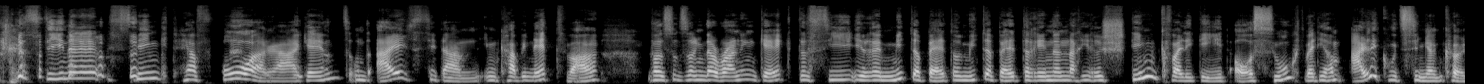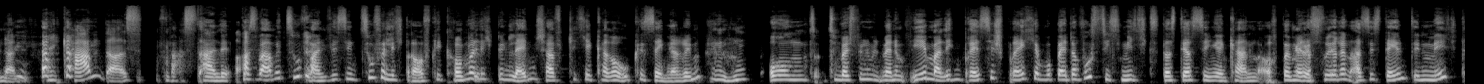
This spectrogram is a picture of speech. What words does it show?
Christine singt hervorragend und als sie dann im Kabinett war, war sozusagen der Running Gag, dass sie ihre Mitarbeiter und Mitarbeiterinnen nach ihrer Stimmqualität aussucht, weil die haben alle gut singen können. Wie kam das? Fast alle. Das war aber Zufall. Wir sind zufällig draufgekommen. Ich bin leidenschaftliche Karaoke-Sängerin. Mhm. Und zum Beispiel mit meinem ehemaligen Pressesprecher, wobei da wusste ich nicht, dass der singen kann, auch bei meiner früheren Assistentin nicht.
